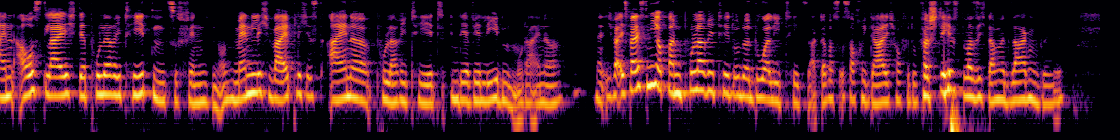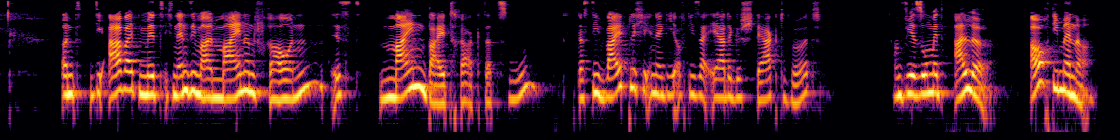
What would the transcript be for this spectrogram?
einen Ausgleich der Polaritäten zu finden. Und männlich-weiblich ist eine Polarität, in der wir leben oder eine ich weiß, ich weiß nie, ob man Polarität oder Dualität sagt, aber es ist auch egal. Ich hoffe, du verstehst, was ich damit sagen will. Und die Arbeit mit, ich nenne sie mal meinen Frauen, ist mein Beitrag dazu, dass die weibliche Energie auf dieser Erde gestärkt wird und wir somit alle, auch die Männer,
